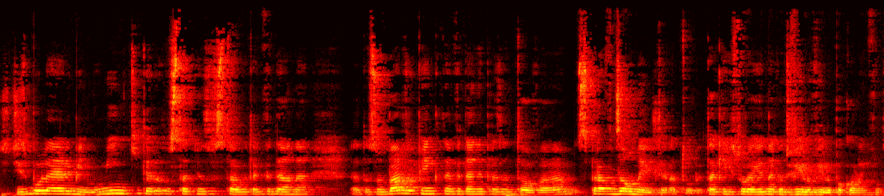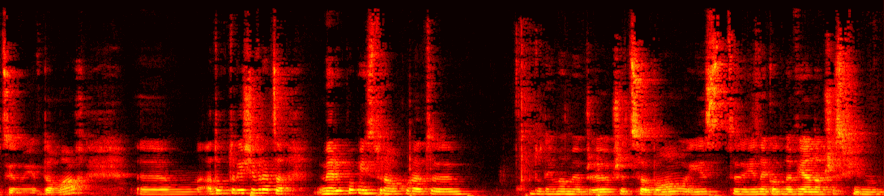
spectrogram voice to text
Dzieci z Bullerbin, Muminki teraz ostatnio zostały tak wydane. E, to są bardzo piękne wydania prezentowe, sprawdzonej literatury, takiej, która jednak od wielu, wielu pokoleń funkcjonuje w domach, a do której się wraca. Mary Poppins, którą akurat tutaj mamy przed sobą, jest jednak odnawiana przez film,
